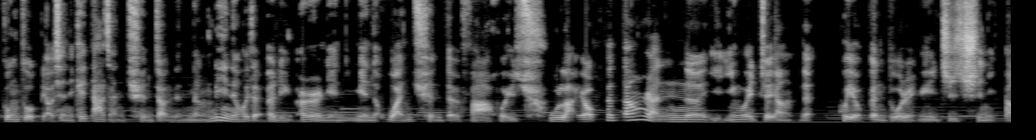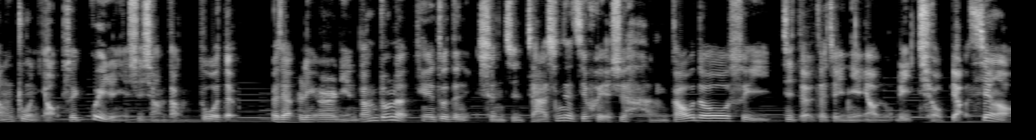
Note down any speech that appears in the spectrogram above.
工作表现，你可以大展拳脚，你的能力呢会在二零二二年里面呢完全的发挥出来哦。那当然呢，也因为这样呢，会有更多人愿意支持你、帮助你哦，所以贵人也是相当多的。而在二零二二年当中呢，天蝎座的你升职加薪的机会也是很高的哦，所以记得在这一年要努力求表现哦。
